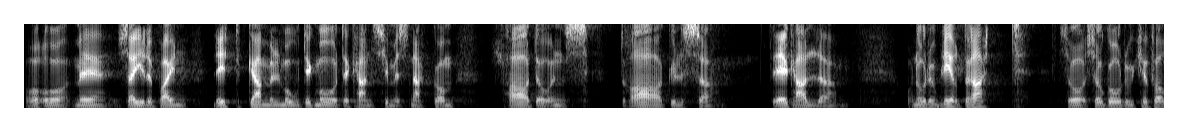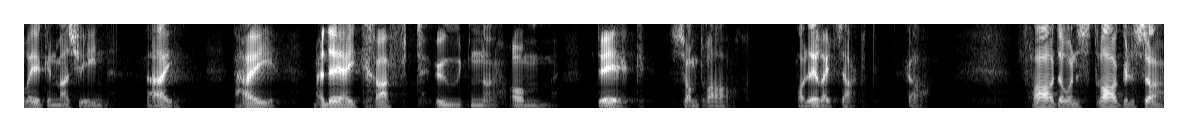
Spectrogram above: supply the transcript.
Og, og vi sier det på en litt gammelmodig måte, kanskje. Vi snakker om Faderens dragelse. Det er kallet. Og når du blir dratt, så, så går du ikke for egen maskin. Nei, nei, men det er ei kraft utenom deg som drar. Var det rett sagt? Ja. Faderens dragelse,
